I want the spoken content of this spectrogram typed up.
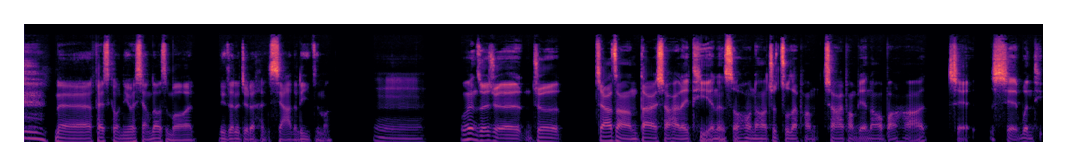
那 Fesco，你有想到什么你真的觉得很瞎的例子吗？嗯，我可能只会觉得，就家长带小孩来体验的时候，然后就坐在旁小孩旁边，然后帮他。写写问题，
